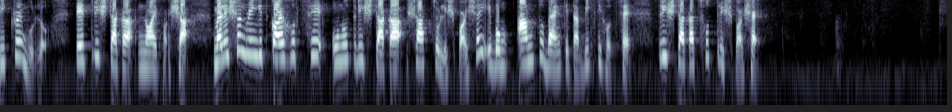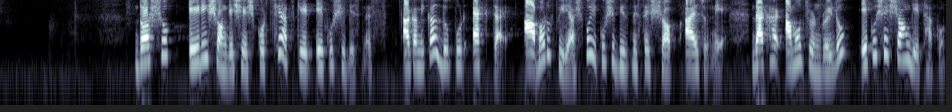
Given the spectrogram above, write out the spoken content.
বিক্রয় মূল্য তেত্রিশ টাকা নয় পয়সা। মালয়েশিয়ান রিঙ্গিত ক্রয় হচ্ছে উনত্রিশ টাকা সাতচল্লিশ পয়সায় এবং আন্ত ব্যাংকে তা বিক্রি হচ্ছে ত্রিশ টাকা ছত্রিশ পয়সায়। দর্শক, এরই সঙ্গে শেষ করছে আজকের একুশে বিজনেস। আগামীকাল দুপুর একটায় আবারও ফিরে আসব একুশে বিজনেসের সব আয়োজন নিয়ে। দেখার আমন্ত্রণ রইল একুশের সঙ্গেই থাকুন।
